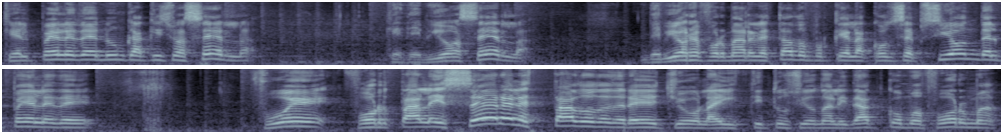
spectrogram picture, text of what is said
que el PLD nunca quiso hacerla, que debió hacerla, debió reformar el Estado porque la concepción del PLD fue fortalecer el Estado de Derecho, la institucionalidad como forma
